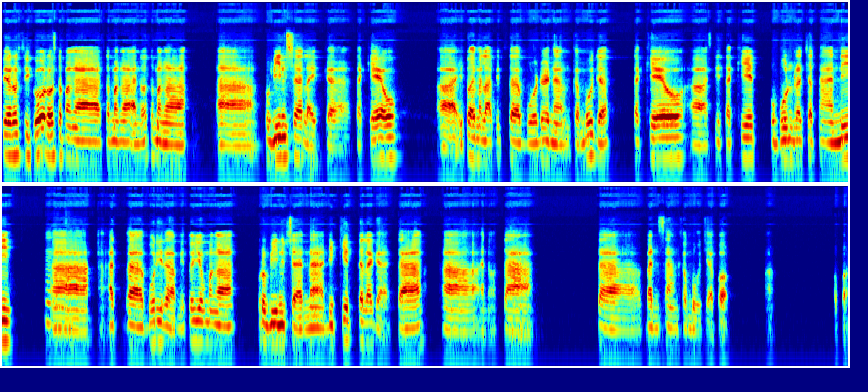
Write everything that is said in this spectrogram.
Pero siguro sa mga sa mga ano, sa mga ah, probinsya like ah, Takeo, ah, ito ay malapit sa border ng Cambodia. Takeo, uh, Sitakit, Ubun Ratchathani, Mm-mm. ah, at ah, Buriram. Ito yung mga probinsya na dikit talaga sa ah, ano sa sa bansang Cambodia po. Ah, opo.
